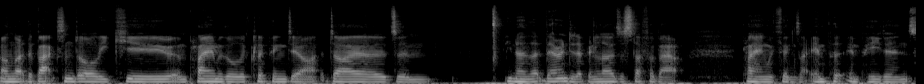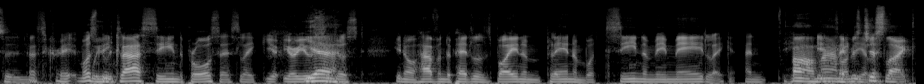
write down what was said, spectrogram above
on like the Baxandall eq and playing with all the clipping di- diodes and you know that there ended up being loads of stuff about playing with things like input impedance and That's great. It must We be would- class seeing the process. Like you're, you're used Yeah. to just you know having the pedals, buying them, playing them, but seeing them being made like and Oh man, it was just like,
